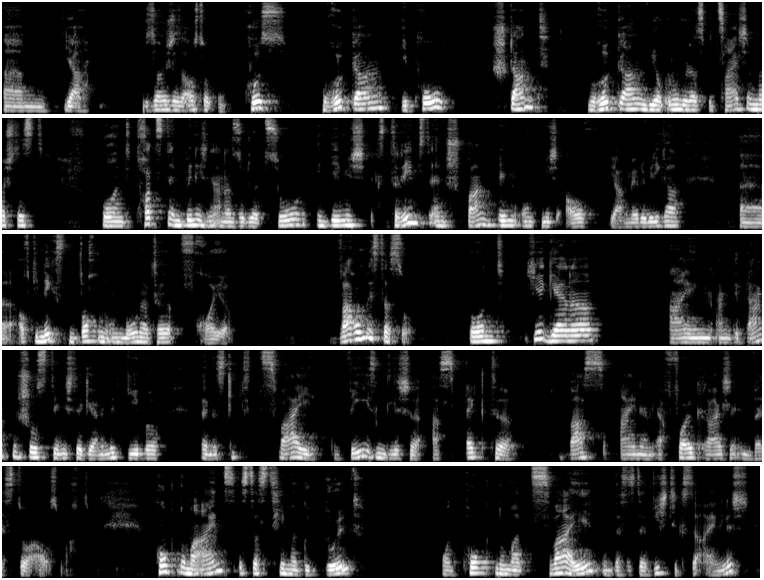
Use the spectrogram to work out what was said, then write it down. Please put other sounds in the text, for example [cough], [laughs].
Ähm, ja, wie soll ich das ausdrücken? Kurs, Rückgang, Depot, Stand, Rückgang, wie auch immer du das bezeichnen möchtest. Und trotzdem bin ich in einer Situation, in dem ich extremst entspannt bin und mich auch ja, mehr oder weniger äh, auf die nächsten Wochen und Monate freue. Warum ist das so? Und hier gerne ein, ein Gedankenschuss, den ich dir gerne mitgebe, denn es gibt zwei wesentliche Aspekte, was einen erfolgreichen Investor ausmacht. Punkt Nummer eins ist das Thema Geduld. Und Punkt Nummer zwei, und das ist der wichtigste eigentlich,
